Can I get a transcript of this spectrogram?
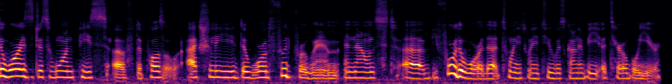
The war is just one piece of the puzzle. Actually, the World Food Programme announced uh, before the war that 2022 was going to be a terrible year.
